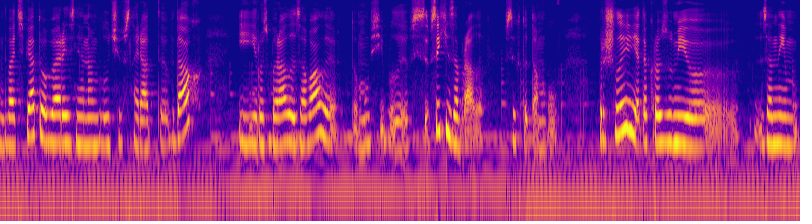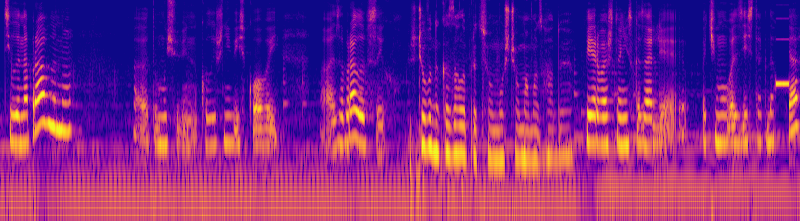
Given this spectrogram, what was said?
25 березня нам влучив снаряд в дах і розбирали завали, тому всі були всіх і забрали, всіх, хто там був. Прийшли, я так розумію, за ним ціленаправлено, е, тому що він колишній військовий. Забрали всіх. Що вони казали при цьому, що мама згадує? Первое, что они сказали, почему у вас здесь так дохуя,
